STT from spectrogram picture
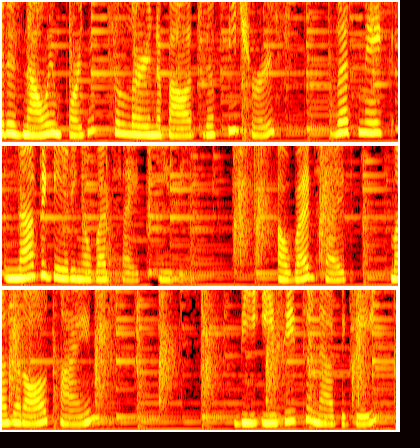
it is now important to learn about the features that make navigating a website easy. A website must at all times be easy to navigate,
